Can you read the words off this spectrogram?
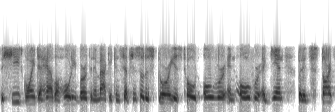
that she's going to have a holy birth and immaculate conception. So the story is told over and over again, but it starts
